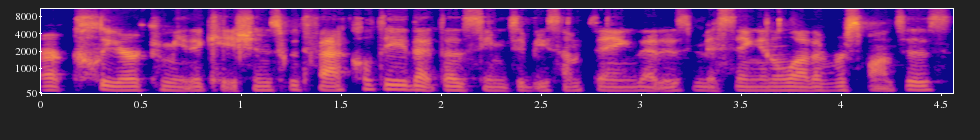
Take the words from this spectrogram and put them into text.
are clear communications with faculty. That does seem to be something that is missing in a lot of responses.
